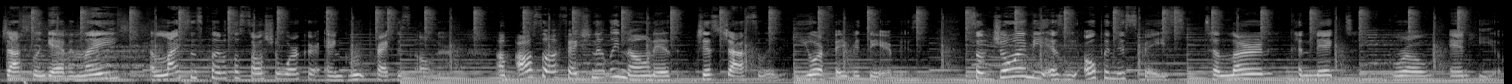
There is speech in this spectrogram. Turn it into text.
Jocelyn Gavin Lane, a licensed clinical social worker and group practice owner. I'm also affectionately known as Just Jocelyn, your favorite therapist. So join me as we open this space to learn, connect, grow, and heal.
